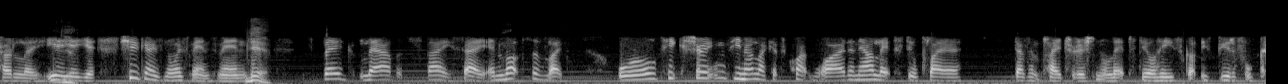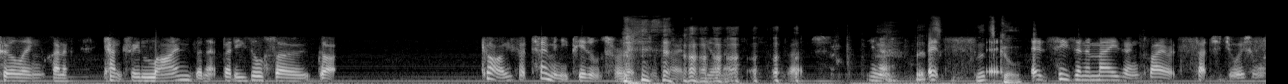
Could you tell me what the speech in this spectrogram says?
totally, yeah, Yeah. yeah, yeah. Shoegaze noise bands, man. Yeah. It's big, loud, but space, eh? And lots of like oral texturings. You know, like it's quite wide. And our lap steel player doesn't play traditional lap steel. He's got these beautiful curling kind of country lines in it, but he's also got God, he's got too many pedals for a lap steel player, to be honest. But you know, That's- it's that's cool. It's he's an amazing player. It's such a joy to,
